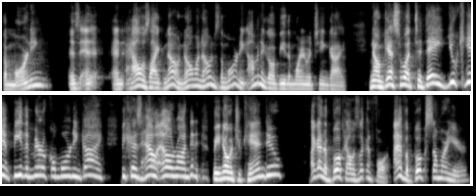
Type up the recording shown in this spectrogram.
the morning? Is and Hal was like, no, no one owns the morning. I'm going to go be the morning routine guy. Now, guess what? Today you can't be the miracle morning guy because Hal Elrod did it. But you know what you can do? I got a book I was looking for. I have a book somewhere here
